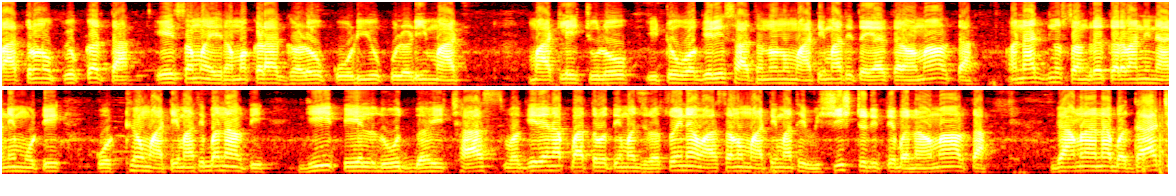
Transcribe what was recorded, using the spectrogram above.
પાત્રોનો ઉપયોગ કરતા. એ સમયે રમકડા, ઘડો કોડિયું કુલડી માટ માટલી, ચૂલો, ઈંટો વગેરે સાધનોનો માટીમાંથી તૈયાર કરવામાં આવતા. અનાજનો સંગ્રહ કરવાની નાની મોટી કોઠીઓ માટીમાંથી બનાવતી. ઘી, તેલ, દૂધ, દહીં, છાશ વગેરેના પાત્રો તેમજ રસોઈના વાસણો માટીમાંથી વિશિષ્ટ રીતે બનાવવામાં આવતા. ગામડાના બધા જ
